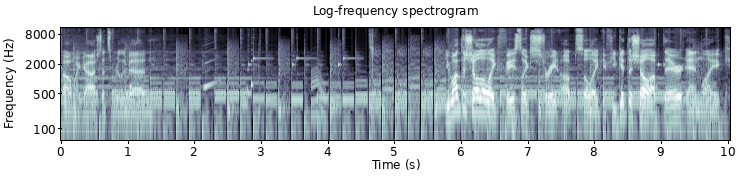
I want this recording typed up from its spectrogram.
Oh my gosh, that's really bad. You want the shell to like face like straight up, so like if you get the shell up there and like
